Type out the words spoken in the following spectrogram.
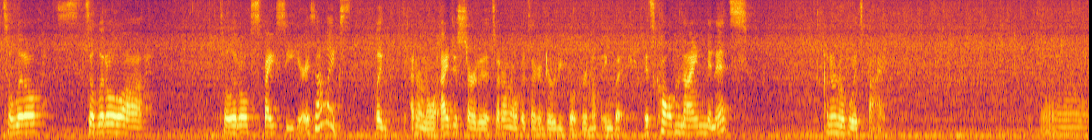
It's a little, it's a little, uh, it's a little spicy here. It's not like, like, I don't know, I just started it, so I don't know if it's like a dirty book or nothing, but it's called Nine Minutes. I don't know who it's by. Uh,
